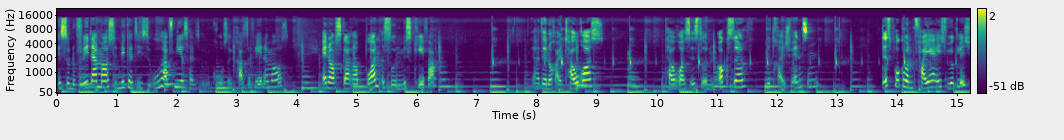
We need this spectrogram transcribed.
Ist so eine Fledermaus, entwickelt sich so Uhafnir, ist halt so eine große, krasse Fledermaus. Enoscarabon ist so ein Mistkäfer. Da hat er noch ein Tauros. Tauros ist so ein Ochse mit drei Schwänzen. Das Pokémon feiere ich wirklich.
